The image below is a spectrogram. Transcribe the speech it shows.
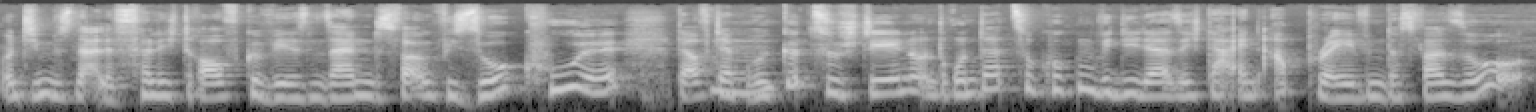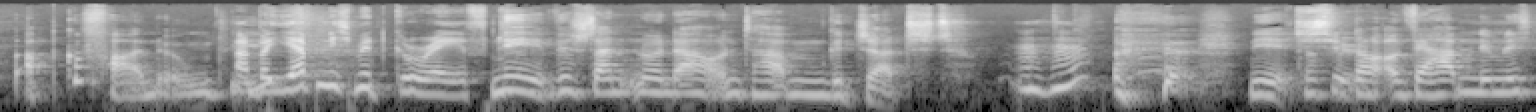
und die müssen alle völlig drauf gewesen sein. Und das war irgendwie so cool, da auf Mhm. der Brücke zu stehen und runter zu gucken, wie die da sich da einen abraven. Das war so abgefahren irgendwie. Aber ihr habt nicht mitgeraved. Nee, wir standen nur da und haben gejudged. nee, das Schön. doch, und wir haben nämlich,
